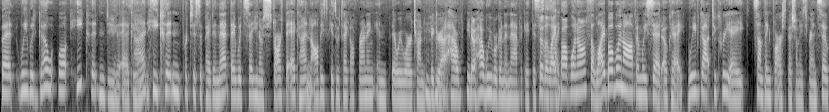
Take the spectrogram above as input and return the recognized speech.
but we would go. Well, he couldn't do Pick the egg hunt. Eggs. He couldn't participate in that. They would say, you know, start the egg hunt and all these kids would take off running. And there we were trying to mm-hmm. figure out how, you know, how we were going to navigate this. So the light like, bulb went off? The light bulb went off and we said, okay, we've got to create something for our special needs friends. So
